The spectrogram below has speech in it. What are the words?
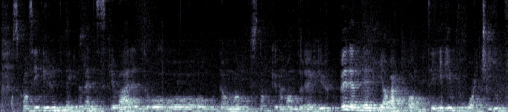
hva skal man si, grunnleggende menneskeverd og, og, og, hvordan man snakker om andre grupper, enn det vi har vært vant til i vår tid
